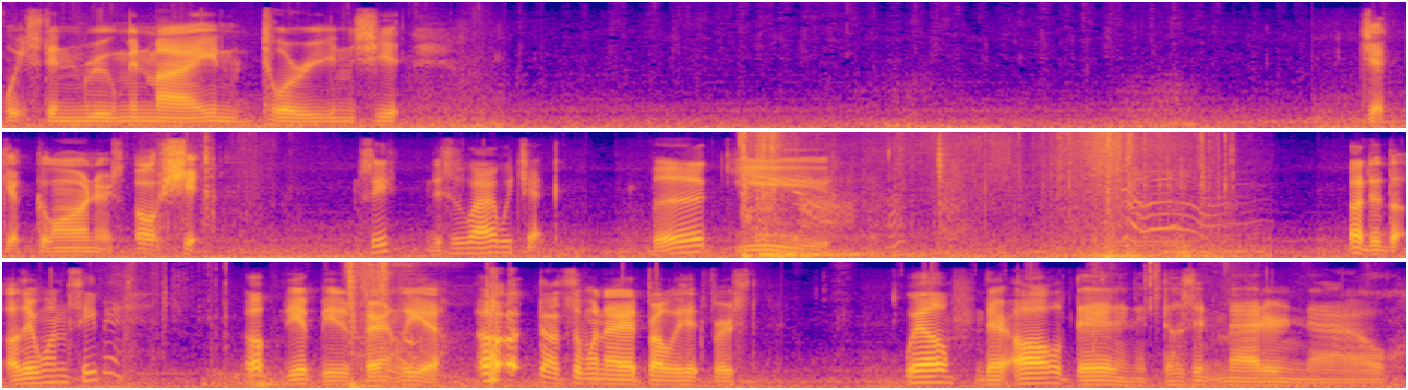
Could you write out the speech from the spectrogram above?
Wasting room in my inventory and shit. Check your corners. Oh shit. See? This is why we check. Fuck you. Oh, did the other one see me? Oh, yep, apparently, yeah. Oh, that's the one I had probably hit first. Well, they're all dead and it doesn't matter now.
